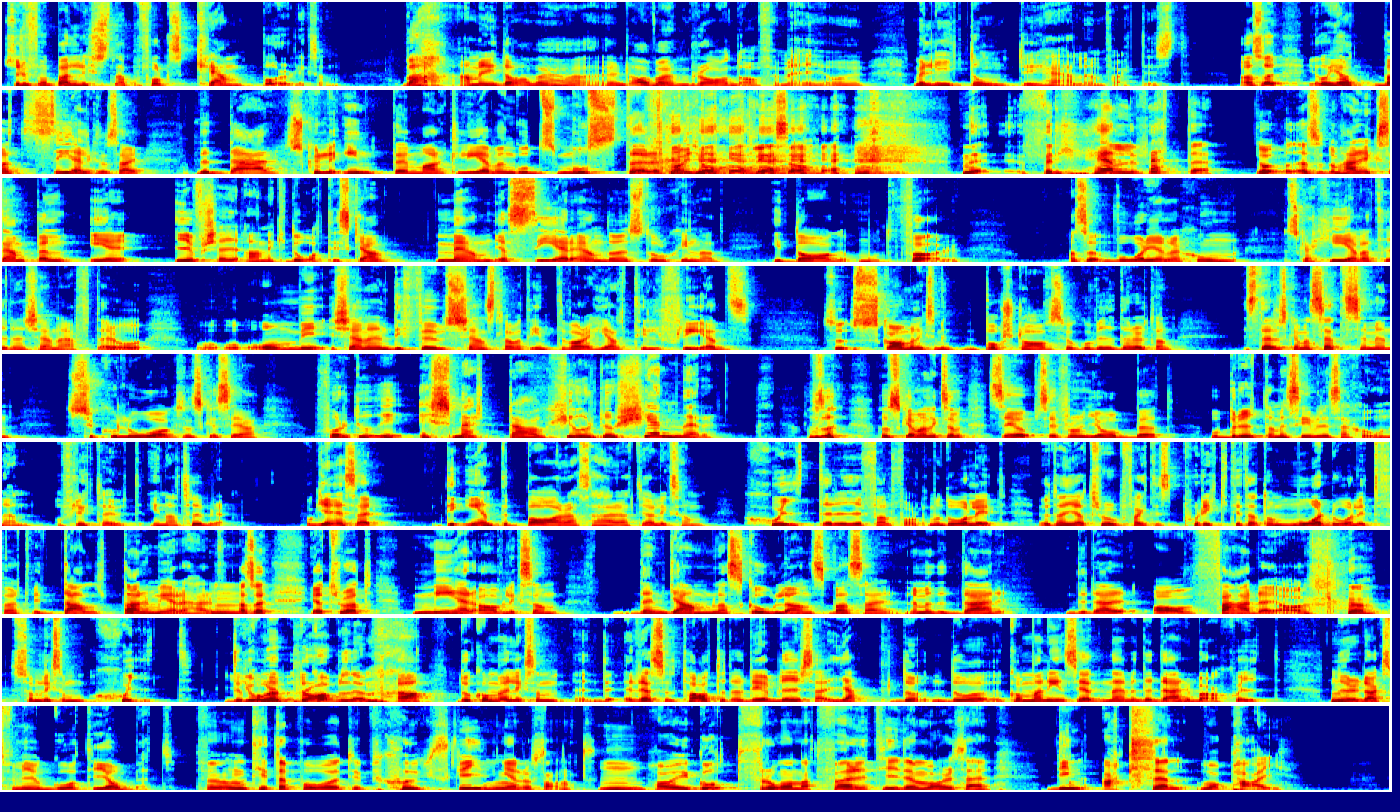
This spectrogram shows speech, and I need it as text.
Så du får bara lyssna på folks krämpor liksom. Va? Ja, men idag var, jag, idag var en bra dag för mig. Och, men lite ont i hälen faktiskt. Alltså, och jag bara ser liksom så här. Det där skulle inte Mark Levengoods moster ha gjort liksom. Nej, för i helvete! Alltså de här exemplen är i och för sig anekdotiska. Men jag ser ändå en stor skillnad idag mot förr. Alltså vår generation ska hela tiden känna efter. Och, och, och om vi känner en diffus känsla av att inte vara helt tillfreds så ska man liksom inte borsta av sig och gå vidare. Utan istället ska man sätta sig med en psykolog som ska säga Får du i smärta av hur du känner? Och så, så ska man liksom säga upp sig från jobbet och bryta med civilisationen och flytta ut i naturen. Och grejen är så här, det är inte bara så här att jag liksom skiter i ifall folk mår dåligt. Utan jag tror faktiskt på riktigt att de mår dåligt för att vi daltar med det här. Alltså, jag tror att mer av liksom den gamla skolans bara så här, nej men det där, det där avfärdar jag som liksom skit. Då Your kommer- då kom- problem. Ja, då kommer liksom resultatet av det blir så här, ja, då, då kommer man inse att nej men det där är bara skit. Nu är det dags för mig att gå till jobbet. För om du tittar på typ sjukskrivningar och sånt. Har ju gått från att förr i tiden var det så här. Din axel var paj.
